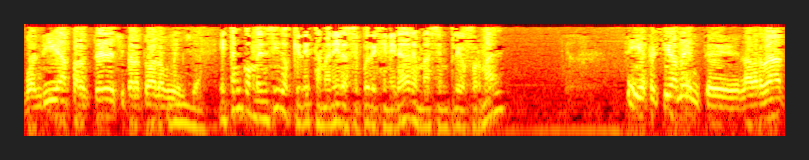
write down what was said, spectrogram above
Buen día para ustedes y para toda la audiencia. ¿Están convencidos que de esta manera se puede generar más empleo formal? Sí, efectivamente. La verdad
